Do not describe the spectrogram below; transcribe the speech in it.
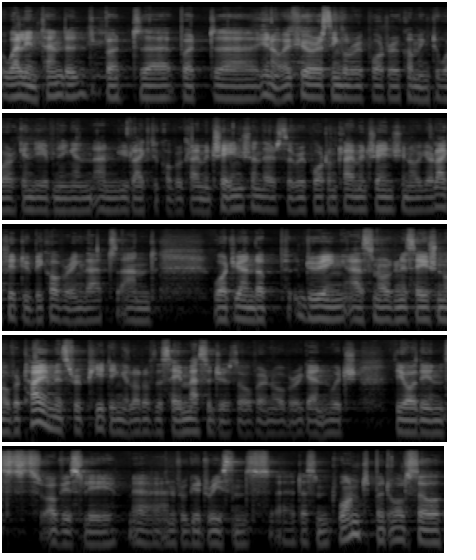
well intended, but, uh, but uh, you know, if you're a single reporter coming to work in the evening and, and you like to cover climate change and there's a report on climate change, you know, you're likely to be covering that. And what you end up doing as an organization over time is repeating a lot of the same messages over and over again, which the audience obviously, uh, and for good reasons, uh, doesn't want, but also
